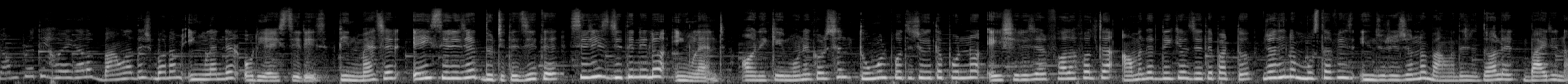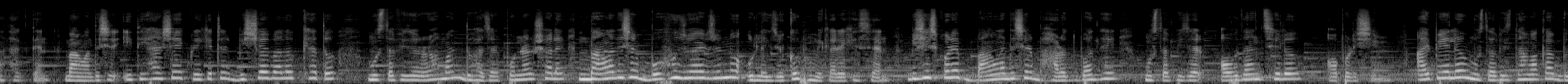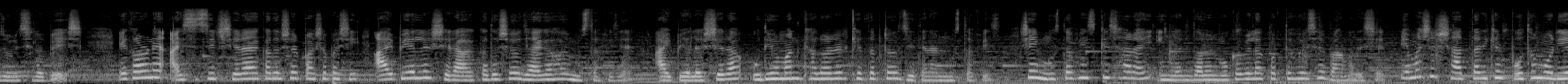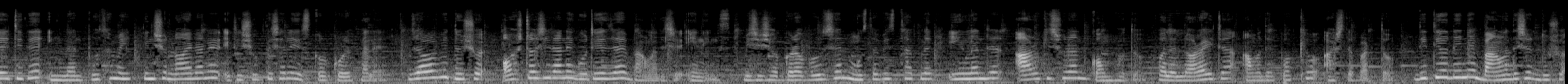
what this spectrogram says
সম্প্রতি হয়ে গেল বাংলাদেশ বনাম ইংল্যান্ডের ওডিআই সিরিজ। তিন ম্যাচের এই সিরিজে দুটিতে জিতে সিরিজ জিতে নিল ইংল্যান্ড। অনেকেই মনে করছেন তুমুল প্রতিযোগিতাপূর্ণ এই সিরিজের ফলাফলটা আমাদের দিকেও যেতে পারত যদি না মুস্তাফিজ ইঞ্জুরির জন্য বাংলাদেশ দলের বাইরে না থাকতেন। বাংলাদেশের ইতিহাসে ক্রিকেটের বিস্ময় বালক খ্যাত মুস্তাফিজুর রহমান দু হাজার পনেরো সালে বাংলাদেশের বহু জয়ের জন্য উল্লেখযোগ্য ভূমিকা রেখেছেন। বিশেষ করে বাংলাদেশের ভারত বন্ধে মুস্তাফিজের অবদান ছিল অপরিসীম। আইপিএলেও মুস্তাফিজ ধামাকা জমেছিল বেশ। এ কারণে আইসিসির সেরা একাদশের পাশাপাশি আইপিএল এর সেরা একাদশেও জায়গা হয় মুস্তাফিজের। আইপিএল এর সেরা উদীয়মান খেলোয়াড়ের খেতাবটাও জিতে নেন মুস্তাফিজ। সেই মুস্তাফিজকে ছাড়াই ইংল্যান্ড দলের মোকাবিলা করতে হয়েছে বাংলাদেশের। এ মাসের সাত তারিখের প্রথম ওডিআইটিতে ইংল্যান্ড প্রথমেই তিনশো নয় রানের একটি শক্তিশালী স্কোর করে ফেলে। জবাবে দুশো অষ্টআশি রানে গুটিয়ে যায় বাংলাদেশের ইনিংস। বিশেষজ্ঞরা বলছেন, মুস্তাফিজ থাকলে ইংল্যান্ডের আরও কিছু রান কম হতো। ফলে লড়াইটা আমাদের পক্ষেও আসতে পারত। দ্বিতীয় দিনে বাংলাদেশের দুশো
